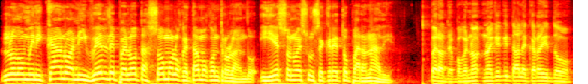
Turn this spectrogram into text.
los dominicanos a nivel de pelota somos los que estamos controlando. Y eso no es un secreto para nadie. Espérate, porque no, no hay que quitarle crédito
